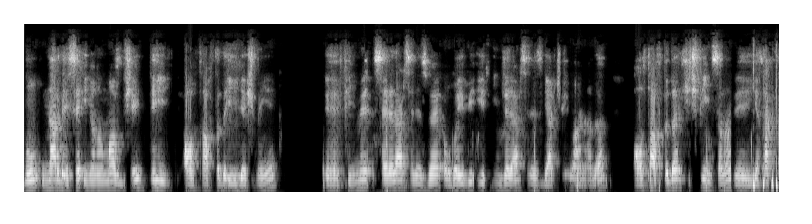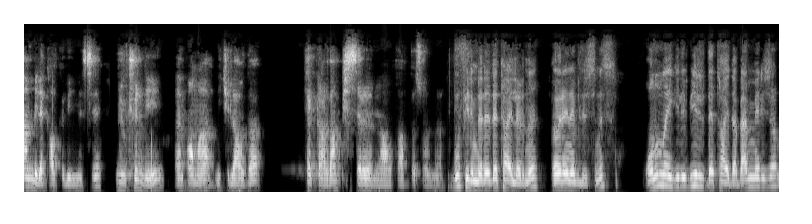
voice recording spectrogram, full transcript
Bu neredeyse inanılmaz bir şey değil 6 haftada iyileşmeyi. E, filmi seyrederseniz ve olayı bir incelerseniz gerçek manada 6 haftada hiçbir insanın e, yataktan bile kalkabilmesi mümkün değil. Ama Niki Lauda tekrardan pistlere dönüyor 6 hafta sonra. Bu filmde de detaylarını öğrenebilirsiniz. Onunla ilgili bir detay da ben vereceğim.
